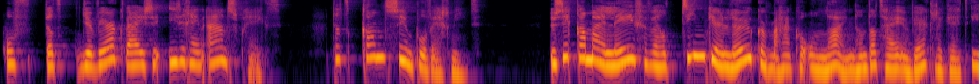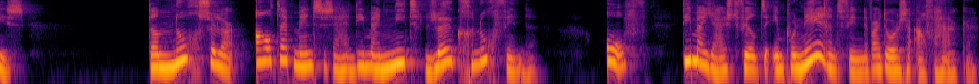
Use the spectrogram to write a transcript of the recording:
Of dat je werkwijze iedereen aanspreekt. Dat kan simpelweg niet. Dus ik kan mijn leven wel tien keer leuker maken online dan dat hij in werkelijkheid is. Dan nog zullen er altijd mensen zijn die mij niet leuk genoeg vinden. Of die mij juist veel te imponerend vinden, waardoor ze afhaken.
